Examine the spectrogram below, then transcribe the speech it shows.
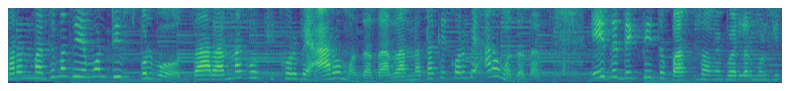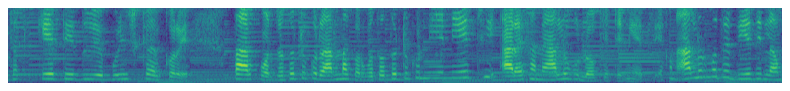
কারণ মাঝে মাঝে এমন টিপস বলব, যা রান্না করবে আরও মজাদার, রান্নাটাকে করবে আরও মজাদার। এই যে দেখতেই তো পাচ্ছ আমি ব্রয়লার মুরগিটাকে কেটে ধুয়ে পরিষ্কার করে তারপর যতটুকু রান্না করব ততটুকু নিয়ে নিয়েছি, আর এখানে আলুগুলো কেটে নিয়েছি। এখন আলুর মধ্যে দিয়ে দিলাম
